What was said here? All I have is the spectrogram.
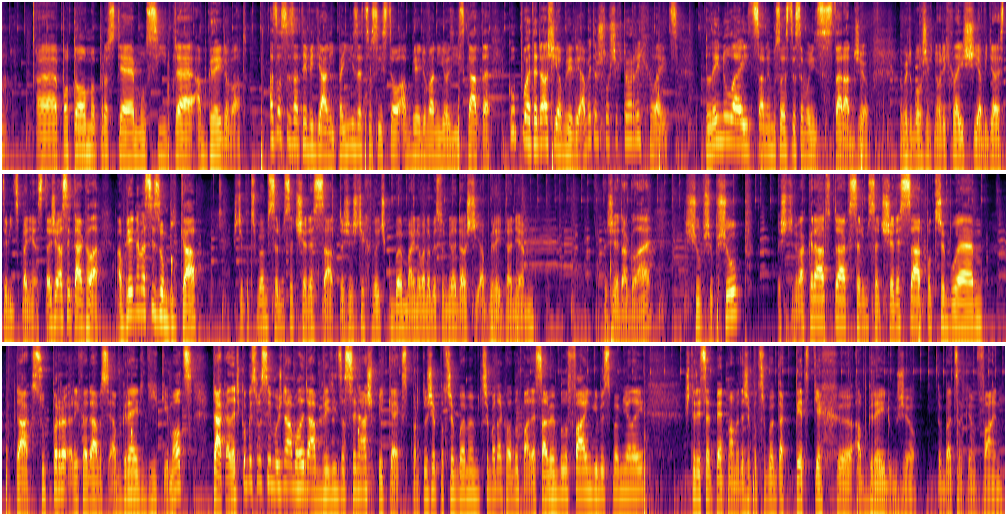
e, potom prostě musíte upgradeovat. A zase za ty vydělané peníze, co si z toho upgradeovaného získáte, kupujete další upgradey, aby to šlo všechno rychlejc, plynulejc a nemuseli jste se o nic starat, že jo aby to bylo všechno rychlejší a viděli jste víc peněz. Takže asi takhle. Upgradeneme si zombíka. Ještě potřebujeme 760, takže ještě chviličku budeme minovat, aby jsme měli další upgrade na něm. Takže takhle. Šup, šup, šup. Ještě dvakrát tak, 760 potřebujeme. Tak, super, rychle dáme si upgrade, díky moc. Tak a teďko bychom si možná mohli dát upgrade zase náš pickaxe, protože potřebujeme mít třeba tak level 50 by byl fajn, kdyby jsme měli. 45 máme, takže potřebujeme tak pět těch uh, upgradeů, že jo. To bude celkem fajn.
